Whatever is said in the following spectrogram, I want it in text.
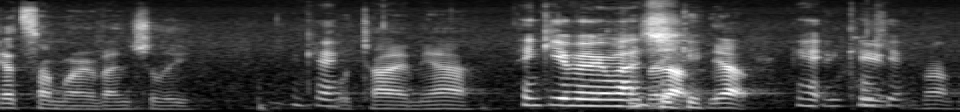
get somewhere eventually Okay. with time. Yeah. Thank you very much. Keep it up. Thank you. Yeah. Okay, thank you. No problem.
